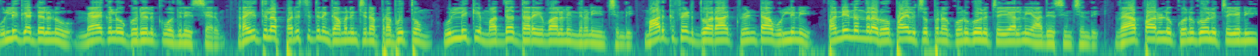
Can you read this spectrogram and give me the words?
ఉల్లిగడ్డలను మేకలు గొర్రెలకు వదిలేశారు. రైతుల పరిస్థితిని గమనించిన ప్రభుత్వం ఉల్లికి మద్దతు ధర ఇవ్వాలని నిర్ణయించింది. మార్క్ఫెడ్ ద్వారా క్వింటా ఉల్లిని పన్నెండు వందల రూపాయల చొప్పున కొనుగోలు చేయాలని ఆదేశించింది. వ్యాపారులు కొనుగోలు చేయని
